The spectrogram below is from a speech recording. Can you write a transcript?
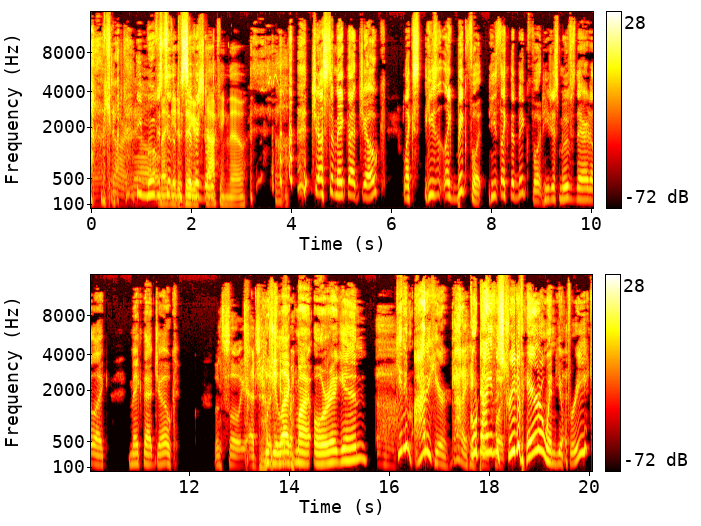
uh, Darnell. He moves Might to the need a Pacific bigger North- stocking, though. Just to make that joke. Like he's like Bigfoot. He's like the Bigfoot. He just moves there to like make that joke. Then slowly edge out Would you camera. like my Oregon? Get him out of here. God, I hate Go die in the street of heroin, you freak.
